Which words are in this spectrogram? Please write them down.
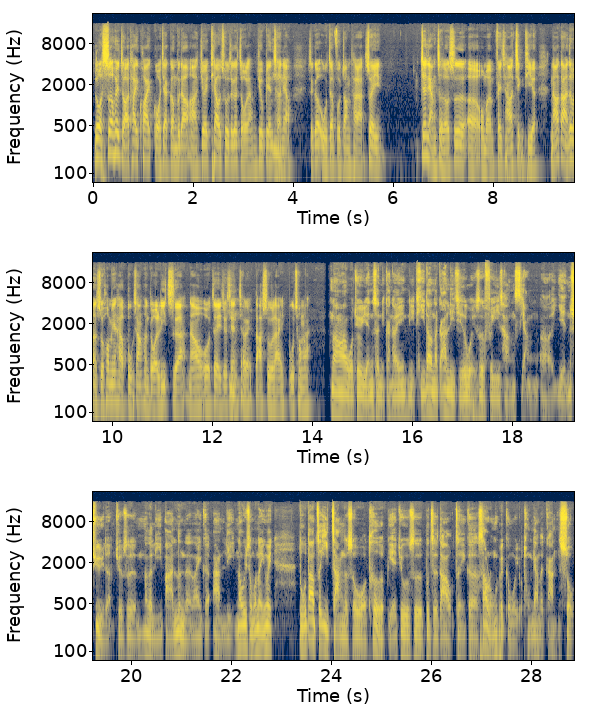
如果社会走得太快，国家跟不到啊，就会跳出这个走廊，就变成了这个无政府状态了。所以这两者都是呃我们非常要警惕的。然后当然这本书后面还有补上很多例子啊，然后我这里就先交给大叔来补充了。那我就延伸你刚才你提到那个案例，其实我也是非常想呃延续的，就是那个黎巴嫩的那个案例。那为什么呢？因为读到这一章的时候，我特别就是不知道这个少龙会不会跟我有同样的感受。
